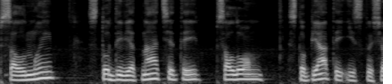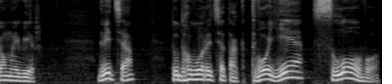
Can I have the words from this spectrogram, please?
Псалми, 119 псалом, 105 і 107 вірш. Дивіться, тут говориться так: Твоє слово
